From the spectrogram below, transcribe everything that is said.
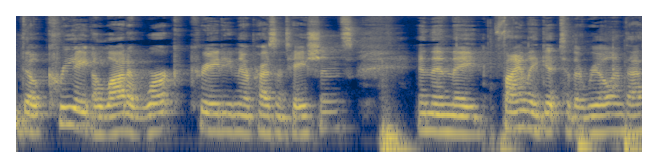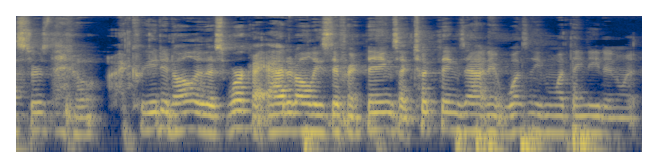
they'll create a lot of work creating their presentations and then they finally get to the real investors. They go i created all of this work. I added all these different things. I took things out and it wasn't even what they needed. And went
